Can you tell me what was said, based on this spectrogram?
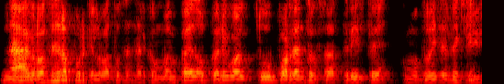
Nada grosero porque el vato se acerca un buen pedo, pero igual tú por dentro estás triste, como tú dices, de que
